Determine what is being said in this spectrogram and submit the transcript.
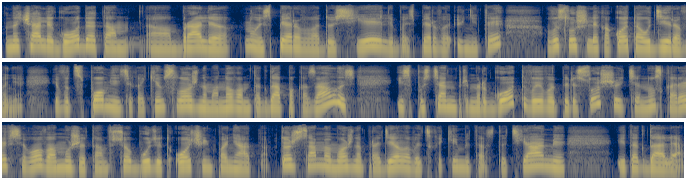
в начале года там э, брали, ну, из первого досье, либо из первого юниты, вы слушали какое-то аудирование. И вот вспомните, каким сложным оно вам тогда показалось, и спустя, например, год вы его переслушаете, ну, скорее всего, вам уже там все будет очень понятно. То же самое можно проделывать с какими-то статьями и так далее.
